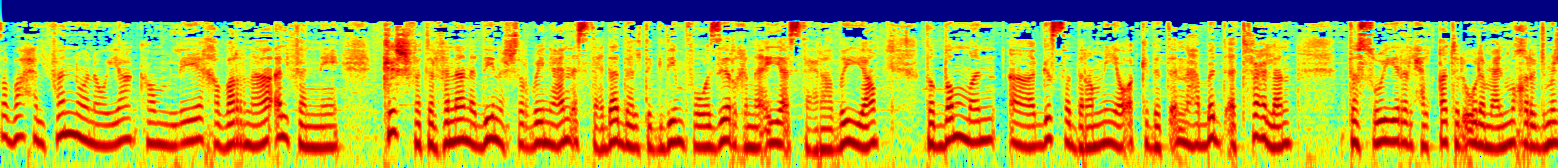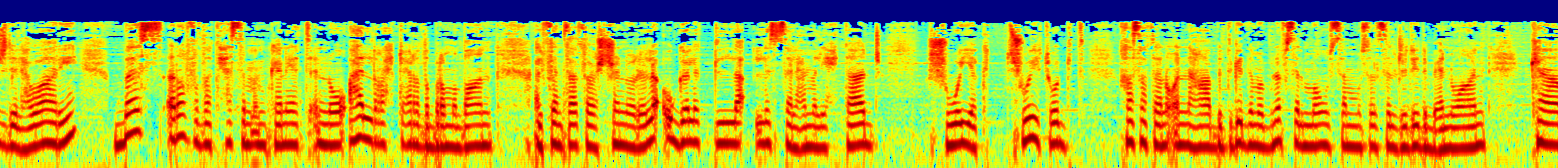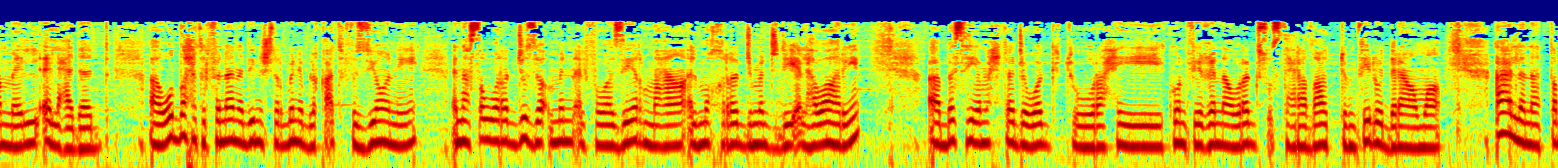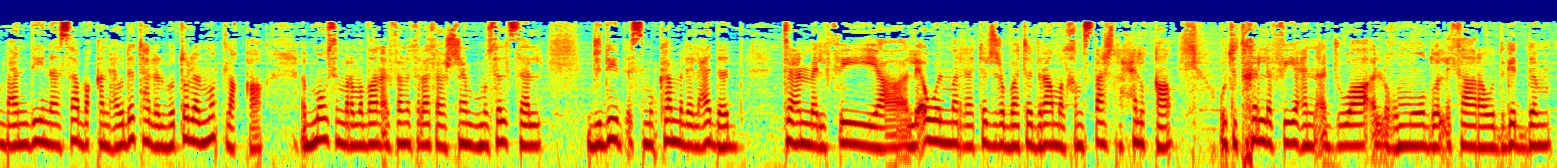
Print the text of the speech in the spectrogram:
صباح الفن وأنا وياكم لخبرنا الفني. كشفت الفنانة دينا الشربيني عن استعدادها لتقديم فوازير غنائية استعراضية تتضمن آه، قصة درامية وأكدت أنها بدأت فعلا تصوير الحلقات الأولى مع المخرج مجدي الهواري بس رفضت حسم إمكانية أنه هل راح تعرض برمضان 2023 ولا لا؟ وقالت لا لسه العمل يحتاج شوية شوية وقت. خاصة وأنها بتقدم بنفس الموسم مسلسل جديد بعنوان كامل العدد. آه وضحت الفنانة دين الشربيني بلقاء تلفزيوني أنها صورت جزء من الفوازير مع المخرج مجدي الهواري. آه بس هي محتاجة وقت وراح يكون في غنى ورقص واستعراضات وتمثيل ودراما. أعلنت طبعا دينا سابقا عودتها للبطولة المطلقة بموسم رمضان 2023 بمسلسل جديد اسمه كامل العدد. تعمل فيه آه، لأول مرة تجربة دراما ال 15 حلقة وتتخلى فيه عن أجواء الغموض والإثارة وتقدم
